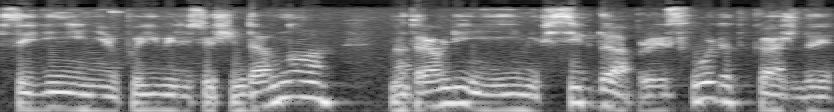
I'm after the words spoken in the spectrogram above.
соединения появились очень давно. Отравление ими всегда происходит. Каждый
